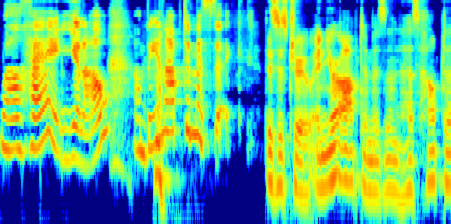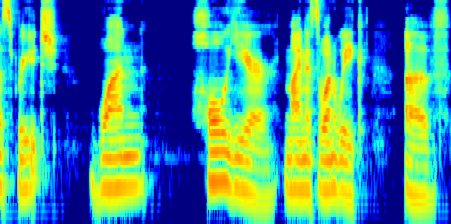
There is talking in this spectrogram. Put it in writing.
Well, hey, you know, I'm being optimistic. this is true. And your optimism has helped us reach one whole year minus one week of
